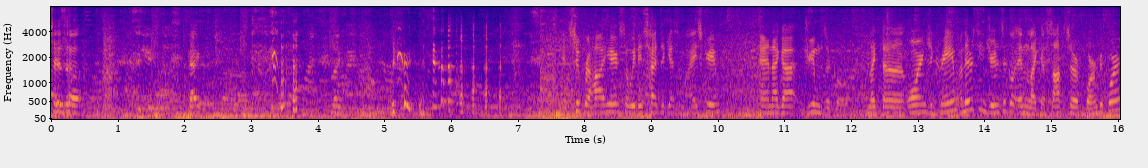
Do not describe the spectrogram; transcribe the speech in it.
Check this out. Look. it's super hot here, so we decided to get some ice cream. And I got Dreamsicle, like the orange and cream. I've never seen Dreamsicle in like a soft serve form before,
